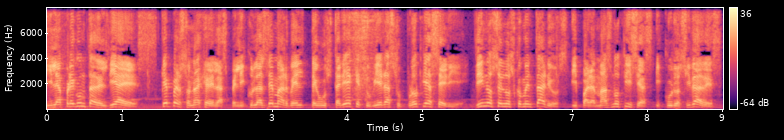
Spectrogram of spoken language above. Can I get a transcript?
Y la pregunta del día es, ¿qué personaje de las películas de Marvel te gustaría que tuviera su propia serie? Dinos en los comentarios y para más noticias y curiosidades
